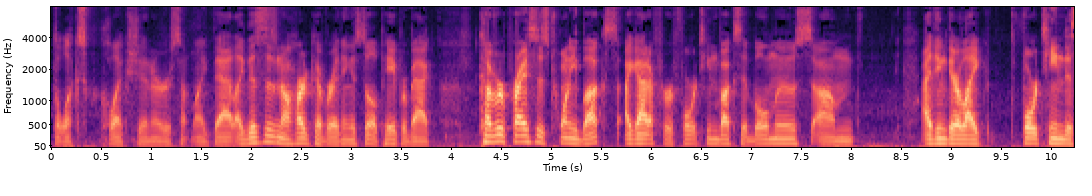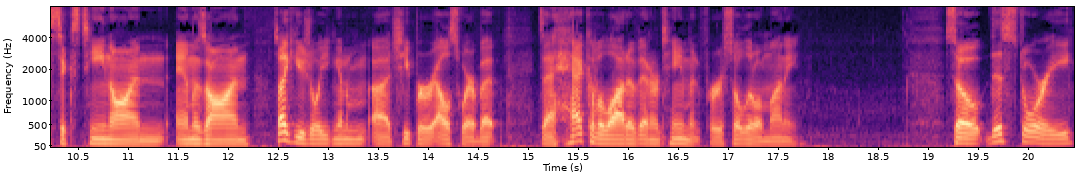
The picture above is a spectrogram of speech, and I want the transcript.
deluxe collection or something like that. Like this isn't a hardcover; I think it's still a paperback. Cover price is twenty bucks. I got it for fourteen bucks at Bull Moose. Um, I think they're like fourteen to sixteen on Amazon. So like usual, you can get them uh, cheaper elsewhere, but it's a heck of a lot of entertainment for so little money. So this story,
